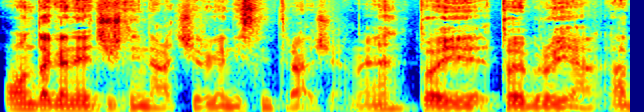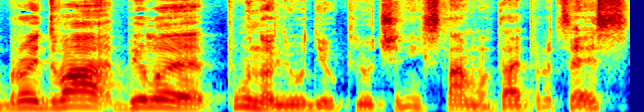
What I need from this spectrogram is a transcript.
onda ga nećeš ni naći jer ga nisi ni tražio. Ne? To, je, to je broj jedan. A broj dva, bilo je puno ljudi uključenih s nama u taj proces.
